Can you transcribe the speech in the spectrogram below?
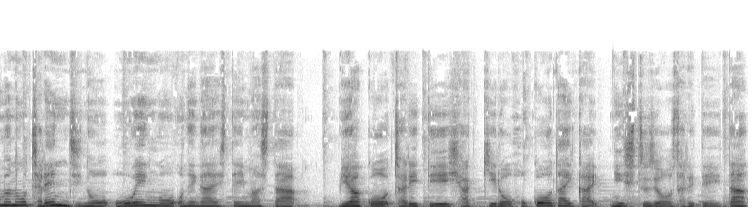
間のチャレンジの応援をお願いしていました。琵琶湖チャリティー100キロ歩行大会に出場されていた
